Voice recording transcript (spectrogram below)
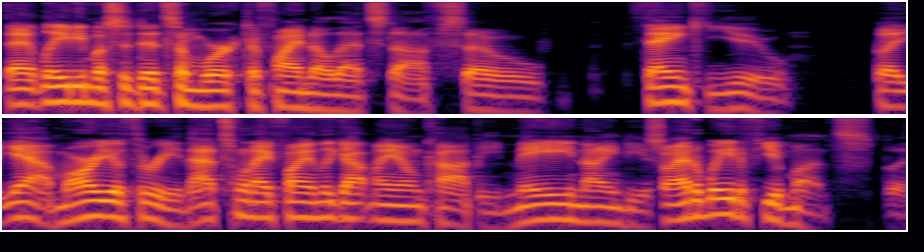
that lady must have did some work to find all that stuff. So Thank you. But yeah, Mario 3, that's when I finally got my own copy, May 90. So I had to wait a few months, but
